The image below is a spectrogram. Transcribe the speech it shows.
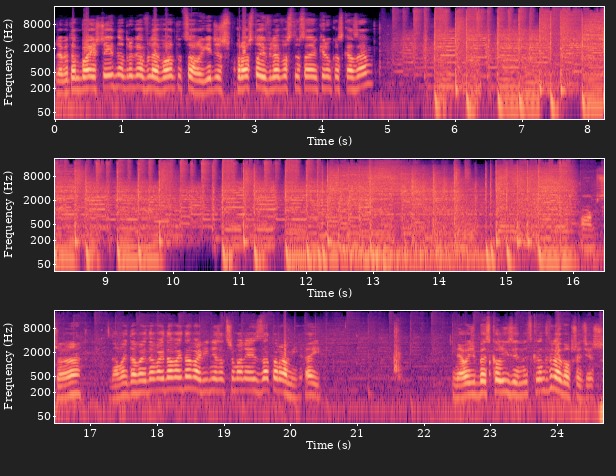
Żeby tam była jeszcze jedna droga w lewo, to co? Jedziesz prosto i w lewo z tym samym kierunkowskazem? Dobrze. Dawaj, dawaj, dawaj, dawaj, dawaj. Linia zatrzymania jest za torami. Ej. Miałeś bezkolizyjny skręt w lewo przecież.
